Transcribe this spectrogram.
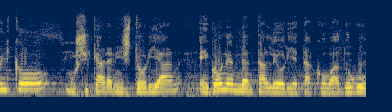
Wilco musikaren historian egonen den talde horietako bat dugu.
